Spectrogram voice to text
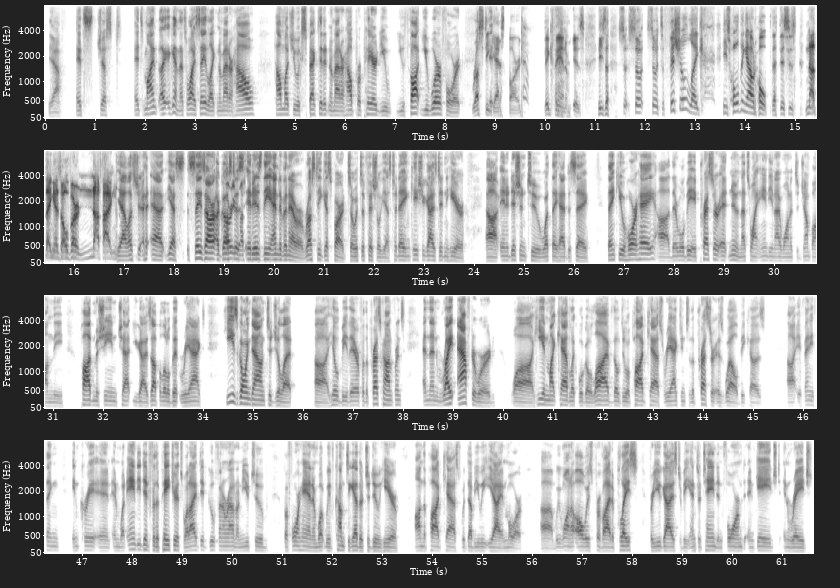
Yeah, it's just it's mind again. That's why I say like no matter how how much you expected it, no matter how prepared you you thought you were for it. Rusty It- Gaspard, big fan of his. He's a so so so it's official. Like he's holding out hope that this is nothing is over. Nothing. Yeah, let's ju- uh, yes, Cesar Augustus. Rusty. it is the end of an era. Rusty Gaspard. So it's official. Yes, today. In case you guys didn't hear, uh, in addition to what they had to say, thank you, Jorge. Uh, there will be a presser at noon. That's why Andy and I wanted to jump on the pod machine, chat you guys up a little bit, react. He's going down to Gillette. Uh, he'll be there for the press conference, and then right afterward, uh, he and Mike Kadlick will go live. They'll do a podcast reacting to the presser as well, because uh, if anything, in create and, and what Andy did for the Patriots, what I did goofing around on YouTube beforehand, and what we've come together to do here on the podcast with WEEI and more. Uh, we want to always provide a place for you guys to be entertained, informed, engaged, enraged,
